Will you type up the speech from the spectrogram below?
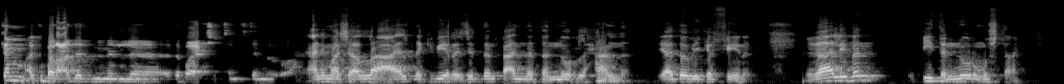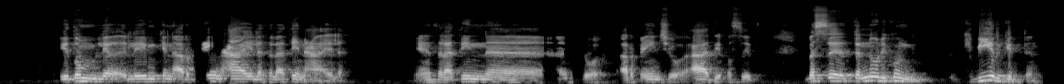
كم أكبر عدد من الذبائح شفتهم في تنور واحد؟ يعني ما شاء الله عائلتنا كبيرة جدا فعندنا تنور لحالنا. يا دوب يكفينا. غالبا في تنور مشترك. يضم ليمكن 40 عائلة 30 عائلة. يعني 30 آه، شو 40 شو عادي بسيط. بس التنور يكون كبير جدا.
